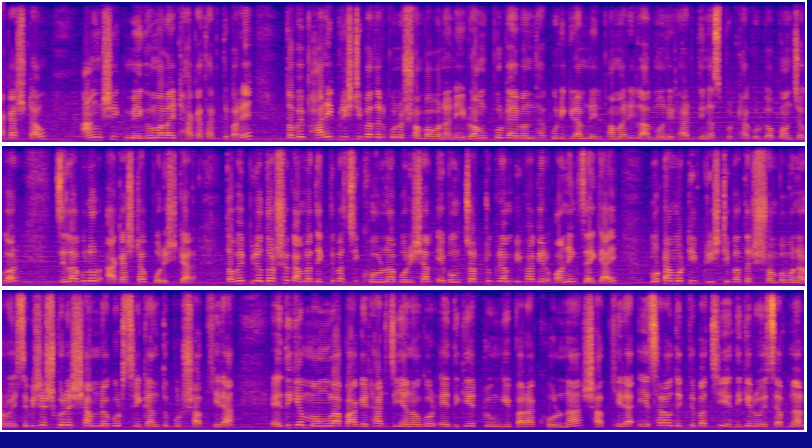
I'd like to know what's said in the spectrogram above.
আকাশটাও আংশিক মেঘমালায় ঢাকা থাকতে পারে। তবে ভারী বৃষ্টিপাতের কোনো সম্ভাবনা নেই। রংপুর, গাইবান্ধা, কুড়িগ্রাম, নীলফামারী, লালমনিরহাট, দিনাজপুর, ঠাকুরগাঁও, পঞ্চগড় জেলাগুলোর আকাশটাও পরিষ্কার। তবে প্রিয় দর্শক, আমরা দেখতে পাচ্ছি খুলনা, বরিশাল এবং চট্টগ্রাম বিভাগের অনেক জায়গায় মোটামুটি বৃষ্টিপাতের সম্ভাবনা রয়েছে। বিশেষ করে শ্যামনগর, শ্রীকান্তপুর, সাতক্ষীরা, এদিকে মংলা, বাগেরহাট, জিয়ানগর, এদিকে টুঙ্গিপাড়া, খুলনা, সাতক্ষীরা, এছাড়াও দেখতে পাচ্ছি এদিকে রয়েছে আপনার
